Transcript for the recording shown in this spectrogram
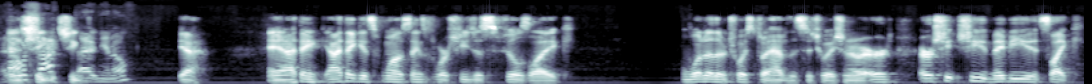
And, I was she- shocked, she- uh, you know. Yeah, and I think I think it's one of those things where she just feels like, what other choice do I have in this situation? Or or, or she she maybe it's like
